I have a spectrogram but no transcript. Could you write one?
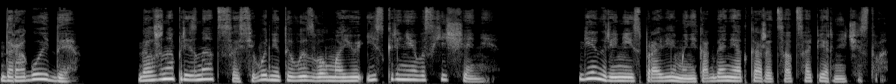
«Дорогой Д, должна признаться, сегодня ты вызвал мое искреннее восхищение. Генри неисправим и никогда не откажется от соперничества.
